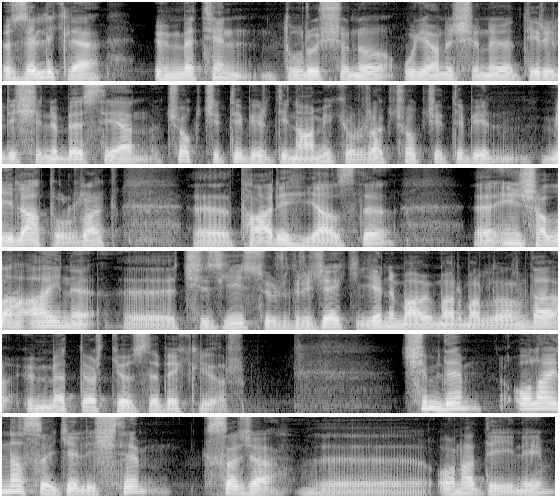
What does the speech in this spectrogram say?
Özellikle ümmetin duruşunu, uyanışını, dirilişini besleyen çok ciddi bir dinamik olarak, çok ciddi bir milat olarak e, tarih yazdı. E, inşallah aynı e, çizgiyi sürdürecek yeni Mavi Marmaralarını da ümmet dört gözle bekliyor. Şimdi olay nasıl gelişti? Kısaca e, ona değineyim.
